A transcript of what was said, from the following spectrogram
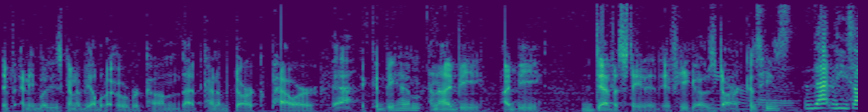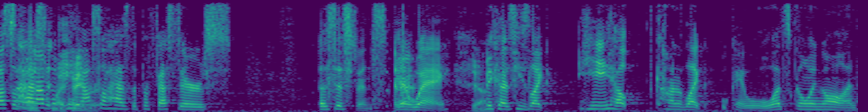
if anybody's going to be able to overcome that kind of dark power, Yeah. it could be him. And I'd be I'd be devastated if he goes dark because he's That and he's also has the, he also has the professor's assistance in Yeah. a way Yeah. because he's like he helped kind of like okay well what's going on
